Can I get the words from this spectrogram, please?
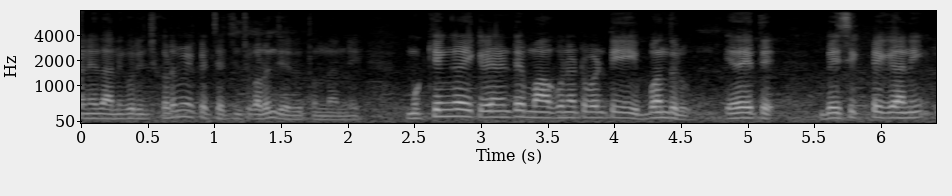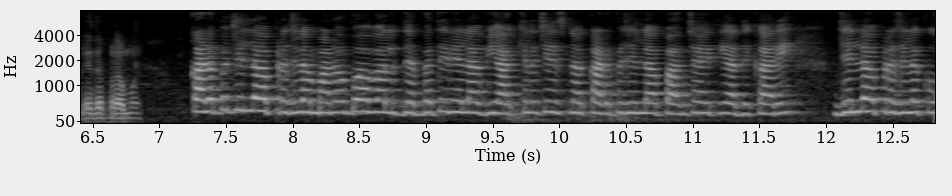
అనే దాని గురించి కూడా మేము ఇక్కడ చర్చించుకోవడం జరుగుతుందండి. ముఖ్యంగా ఇక్కడ ఏంటంటే మాకున్నటువంటి ఇబ్బందులు ఏదైతే బేసిక్ పే కానీ లేదా ప్రమోషన్ కడప జిల్లా ప్రజల మనోభావాలు దెబ్బతినేలా వ్యాఖ్యలు చేసిన కడప జిల్లా పంచాయతీ అధికారి జిల్లా ప్రజలకు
